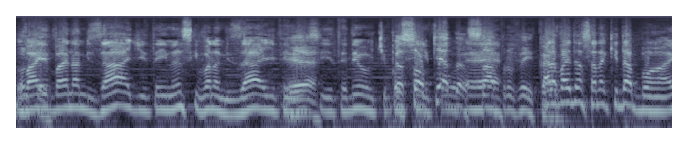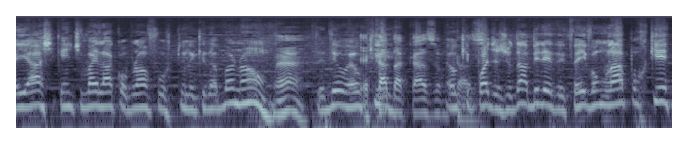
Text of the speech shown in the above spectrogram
Vai, okay. vai na amizade, tem lance que vai na amizade, tem é. lance, entendeu? Tipo o pessoal assim, quer pô, dançar, é, aproveitar. O cara vai dançar aqui da ban, aí acha que a gente vai lá cobrar uma fortuna aqui da ban, não. É. Entendeu? É o é que. Cada caso é um É o que pode ajudar, beleza, isso aí, vamos lá, porque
